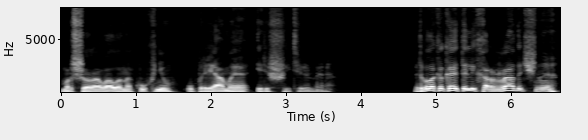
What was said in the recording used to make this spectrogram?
маршировала на кухню, упрямая и решительная. Это была какая-то лихорадочная,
